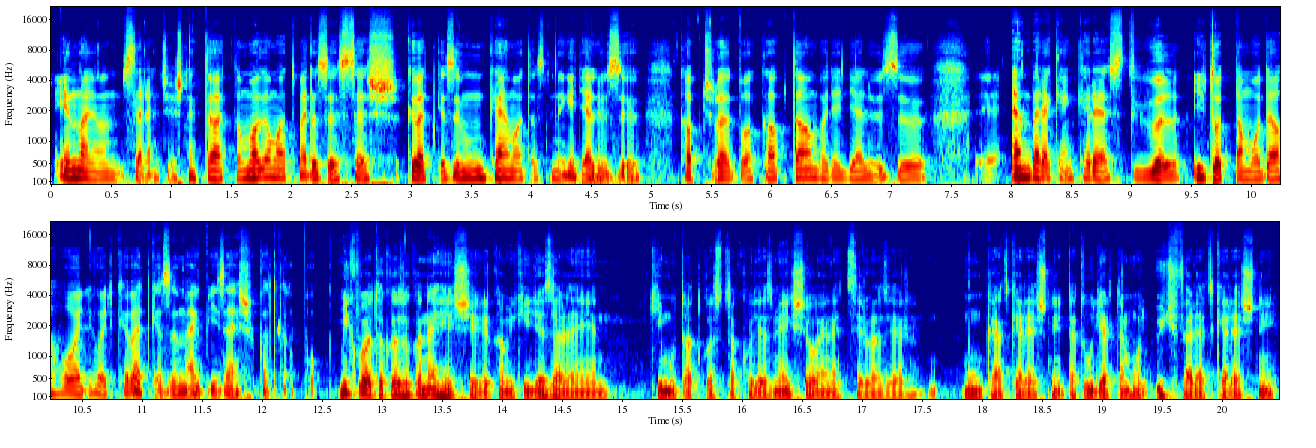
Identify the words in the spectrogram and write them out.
én nagyon szerencsésnek tartom magamat, mert az összes következő munkámat azt mindig egy előző kapcsolatból kaptam, vagy egy előző embereken keresztül jutottam oda, hogy, hogy következő megbízásokat kapok. Mik voltak azok a nehézségek, amik így az elején kimutatkoztak, hogy ez mégse olyan egyszerű azért munkát keresni, tehát úgy értem, hogy ügyfelet keresni.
